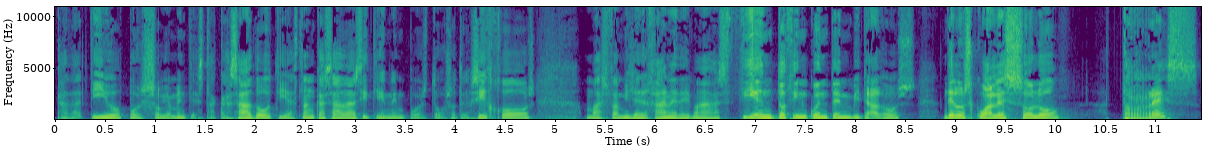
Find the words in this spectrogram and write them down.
cada tío, pues obviamente está casado o tías están casadas y tienen pues dos o tres hijos, más familia de Jane demás, 150 invitados, de los cuales solo tres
